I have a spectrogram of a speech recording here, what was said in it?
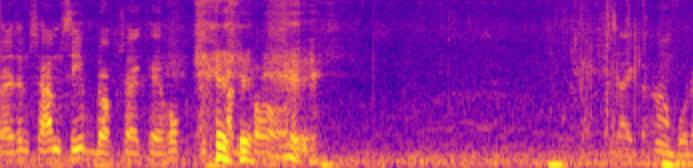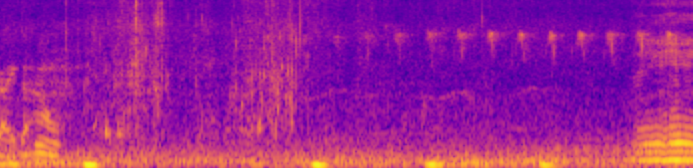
ใส่ทั้งสามสิบดอกใส่แค่หกสิบพันพอได้ก็เอาบ่ได้ก็เอานี่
